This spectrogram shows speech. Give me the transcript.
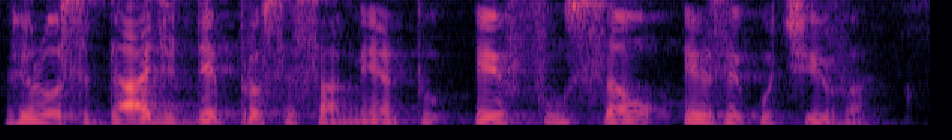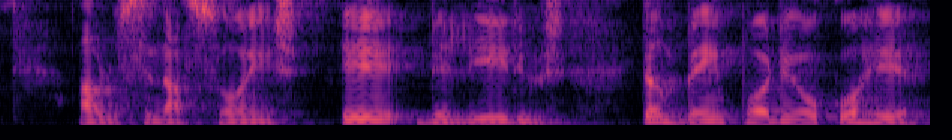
velocidade de processamento e função executiva. Alucinações e delírios também podem ocorrer.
